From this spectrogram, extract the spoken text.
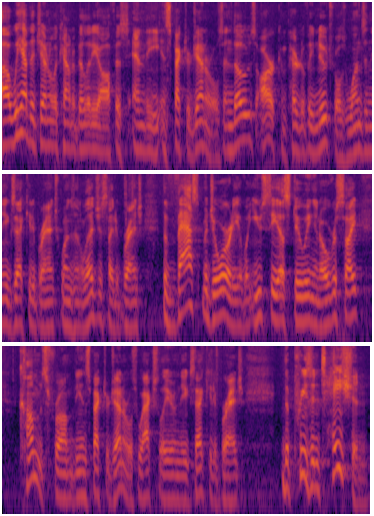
uh, we have the General Accountability Office and the Inspector Generals, and those are comparatively neutrals. One's in the executive branch, one's in the legislative branch. The vast majority of what you see us doing in oversight comes from the Inspector Generals, who actually are in the executive branch. The presentation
